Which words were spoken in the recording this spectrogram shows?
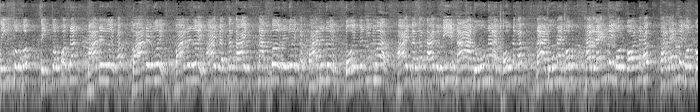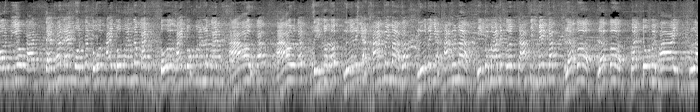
สิงห์สมภพสิงห์สมภพนั้นมาเรื่อยๆครับ มาเรื่อยๆมาเรื่อยๆพายแบบสไตล์นัมเบอร์เรื่อยๆครับมาเรื่อยๆโดยจะคิดว่าพายแบบสไตล์แบบนี้น่าดู หมดก่อนนะครับ ถ้าแรงไม่หมดก่อนมีโอกาส แต่ถ้าแรงหมดก็ตัวใครตัวมันแล้วกัน ตัวใครตัวมันแล้วกัน เอาครับ เอาละครับ สิงห์สมภพเหลือระยะทางไม่มากครับ เหลือระยะทางไม่มาก อีกประมาณไม่เกิน 30 เมตรครับ แล้วก็ แล้วก็บรรจงไปพาย ไหล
